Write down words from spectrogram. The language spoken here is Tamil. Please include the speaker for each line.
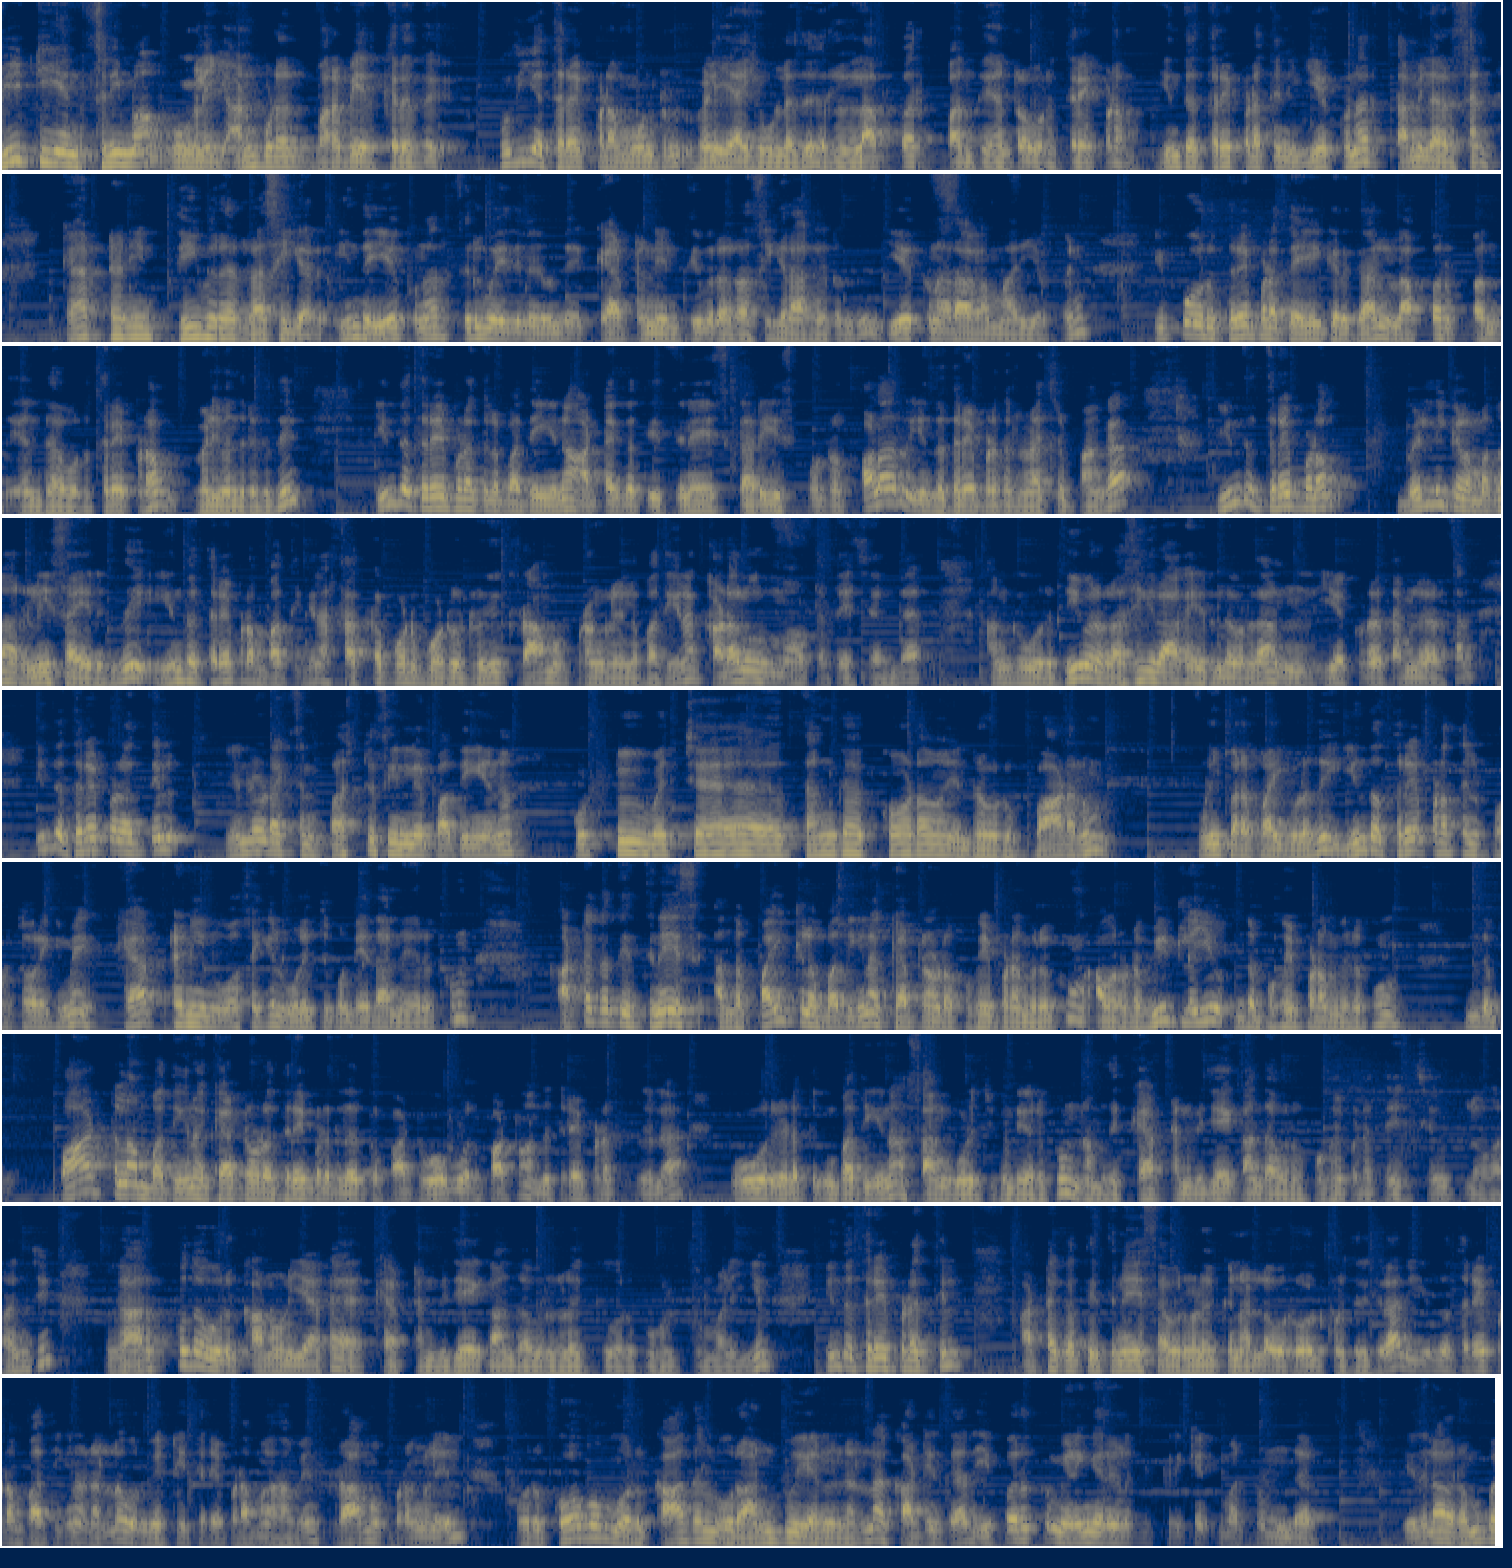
Speaker 1: பிடிஎன் சினிமா உங்களை அன்புடன் வரவேற்கிறது. புதிய திரைப்படம் ஒன்று வெளியாகி உள்ளது. லப்பர் பந்து என்ற ஒரு திரைப்படம். இந்த திரைப்படத்தின் இயக்குனர் தமிழரசன் கேப்டனின் தீவிர ரசிகர். இந்த இயக்குனர் சிறு வயதிலிருந்தே கேப்டனின் தீவிர ரசிகராக இருந்து இயக்குனராக மாறிய பின் இப்போ ஒரு திரைப்படத்தை இயக்கியிருக்கார். லப்பர் பந்த் என்ற ஒரு திரைப்படம் வெளிவந்திருக்குது. இந்த திரைப்படத்தில் பார்த்தீங்கன்னா அட்டகத்தி தினேஷ் கரீஸ் போன்ற பலர் இந்த திரைப்படத்தில் நடிச்சிருப்பாங்க. இந்த திரைப்படம் வெள்ளிக்கிழமை தான் ரிலீஸ் ஆகிருக்குது இந்த திரைப்படம் பார்த்தீங்கன்னா சக்கப்போடு போட்டுட்ருக்கு கிராமப்புறங்களில் பார்த்தீங்கன்னா கடலூர் மாவட்டத்தை சேர்ந்த அங்கு ஒரு தீவிர ரசிகராக இருந்தவர் தான் இயக்குனர் தமிழரசன். இந்த திரைப்படத்தில் இன்ட்ரோடக்ஷன் ஃபஸ்ட்டு சீன்லேயே பார்த்தீங்கன்னா கொட்டு வச்ச தங்க கோடம் என்ற ஒரு பாடலும் ஒளிபரப்பாகி உள்ளது இந்த திரைப்படத்தில் பொறுத்த வரைக்குமே கேப்டனின் ஓசைகள் ஒழித்து கொண்டே தான் இருக்கும். அட்டகத்தி தினேஷ் அந்த பைக்கில் பார்த்தீங்கன்னா கேப்டனோட புகைப்படம் இருக்கும். அவரோட வீட்லேயும் இந்த புகைப்படம் இருக்கும். இந்த பாட்டெல்லாம் பார்த்தீங்கன்னா கேப்டனோட திரைப்படத்தில் இருக்க பாட்டு ஒவ்வொரு பாட்டும் அந்த திரைப்படத்தில் ஒவ்வொரு இடத்துக்கும் பார்த்தீங்கன்னா சாங் ஒழிச்சு கொண்டே இருக்கும். நமது கேப்டன் விஜயகாந்த் அவர் புகைப்படத்தை செவுத்தில் வரைஞ்சி மிக அற்புத ஒரு காணொளியாக கேப்டன் விஜயகாந்த் அவர்களுக்கு ஒரு புகழ்த்தும் வழியில் இந்த திரைப்படத்தில் அட்டகத்தி தினேஷ் அவர்களுக்கு நல்ல ஒரு ரோல் கொடுத்திருக்கிறார். இந்த திரைப்படம் பார்த்தீங்கன்னா நல்ல ஒரு வெற்றி திரைப்படமாகவே கிராமப்புறங்களில் ஒரு கோபம் ஒரு காதல் ஒரு அன்பு என நல்லா காட்டியிருக்கிறார். இப்போ இருக்கும் இளைஞர்களுக்கு கிரிக்கெட் மற்றும் இந்த இதெல்லாம் ரொம்ப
